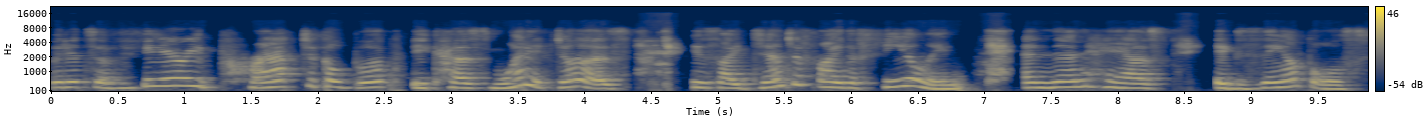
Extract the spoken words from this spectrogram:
But it's a very practical book because what it does is identify the feeling and then has examples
